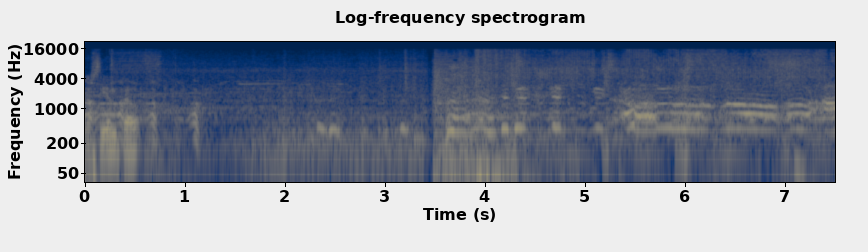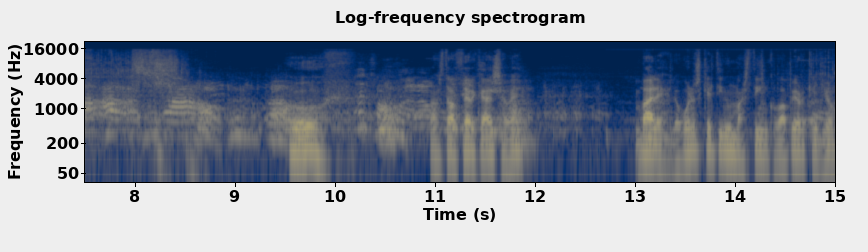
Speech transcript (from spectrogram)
Lo siento. Uf. Ha estado cerca eso, ¿eh? Vale, lo bueno es que él tiene un más 5, va peor que yo.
